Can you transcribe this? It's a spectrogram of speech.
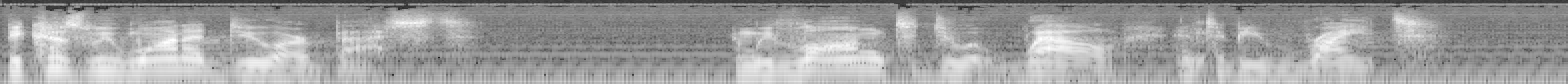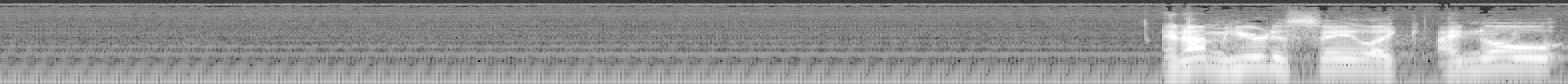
because we want to do our best. And we long to do it well and to be right. And I'm here to say, like, I know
